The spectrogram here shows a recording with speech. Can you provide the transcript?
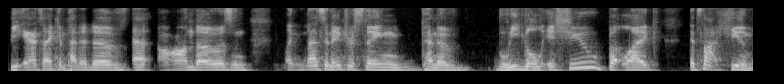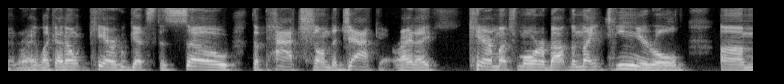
be anti-competitive at, on those, and like that's an interesting kind of legal issue, but like it's not human, right? Like I don't care who gets to sew the patch on the jacket, right? I care much more about the 19 year old um,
